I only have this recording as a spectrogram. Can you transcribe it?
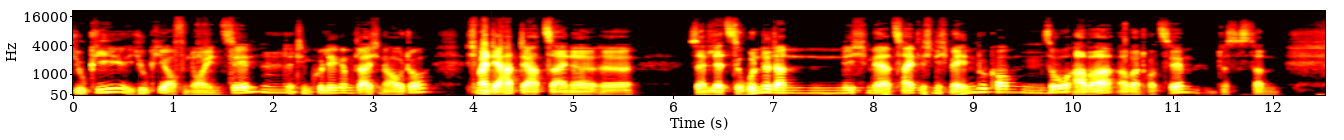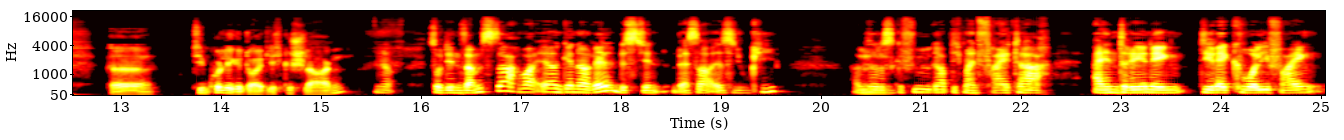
Yuki, Yuki auf 19, Mhm. der Teamkollege im gleichen Auto. Ich meine, der hat, der hat seine, äh, seine letzte Runde dann nicht mehr, zeitlich nicht mehr hinbekommen, Mhm. so, aber, aber trotzdem, das ist dann äh, Teamkollege deutlich geschlagen. Ja. So, den Samstag war er generell ein bisschen besser als Yuki. Habe ich so Mhm. das Gefühl gehabt. Ich meine, Freitag, ein Training, direkt Qualifying.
